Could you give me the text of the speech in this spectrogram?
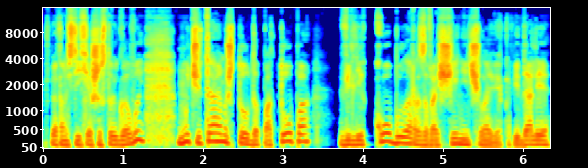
В пятом стихе шестой главы мы читаем, что до потопа велико было развращение человека. И далее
